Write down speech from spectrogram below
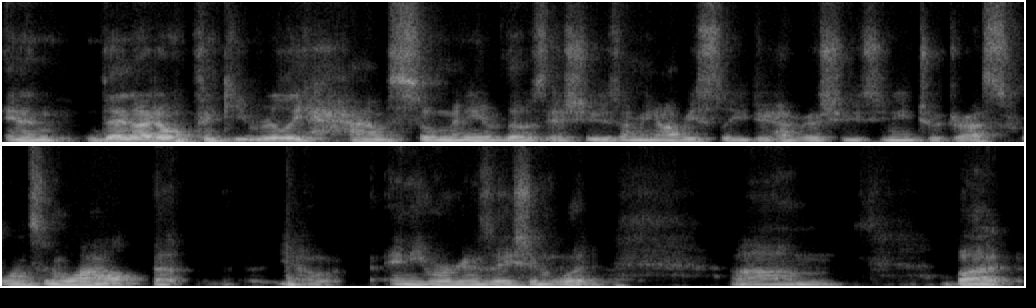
and then I don't think you really have so many of those issues. I mean, obviously you do have issues you need to address once in a while that you know any organization would. Um, but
